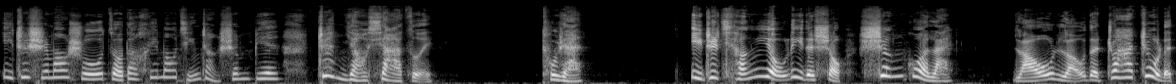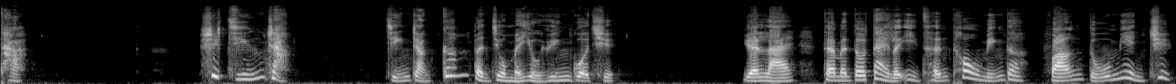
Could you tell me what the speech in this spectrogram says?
一只食猫鼠走到黑猫警长身边，正要下嘴。突然，一只强有力的手伸过来，牢牢的抓住了它。是警长，警长根本就没有晕过去。原来他们都戴了一层透明的防毒面具，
